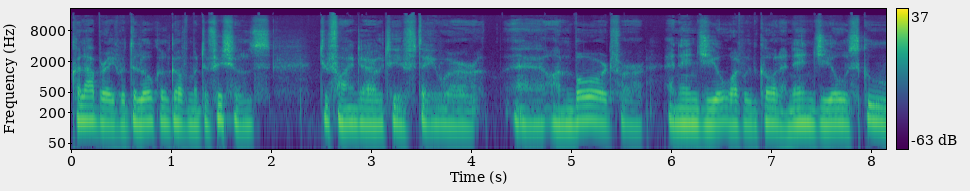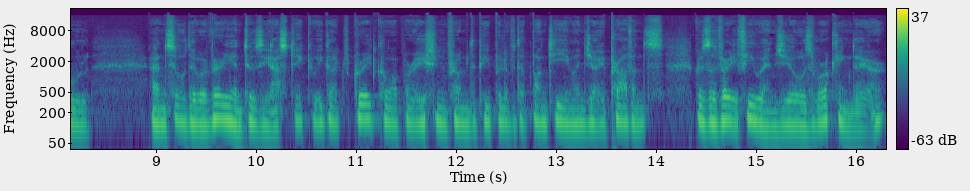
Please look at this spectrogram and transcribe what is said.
collaborate with the local government officials to find out if they were uh, on board for an NGO, what we would call an NGO school and so they were very enthusiastic. We got great cooperation from the people of the Meanchey province because there's very few NGOs working there.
